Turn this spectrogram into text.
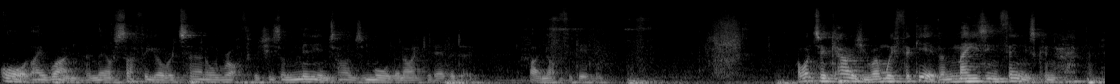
or they won't, and they'll suffer your eternal wrath, which is a million times more than I could ever do by not forgiving. I want to encourage you when we forgive, amazing things can happen.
